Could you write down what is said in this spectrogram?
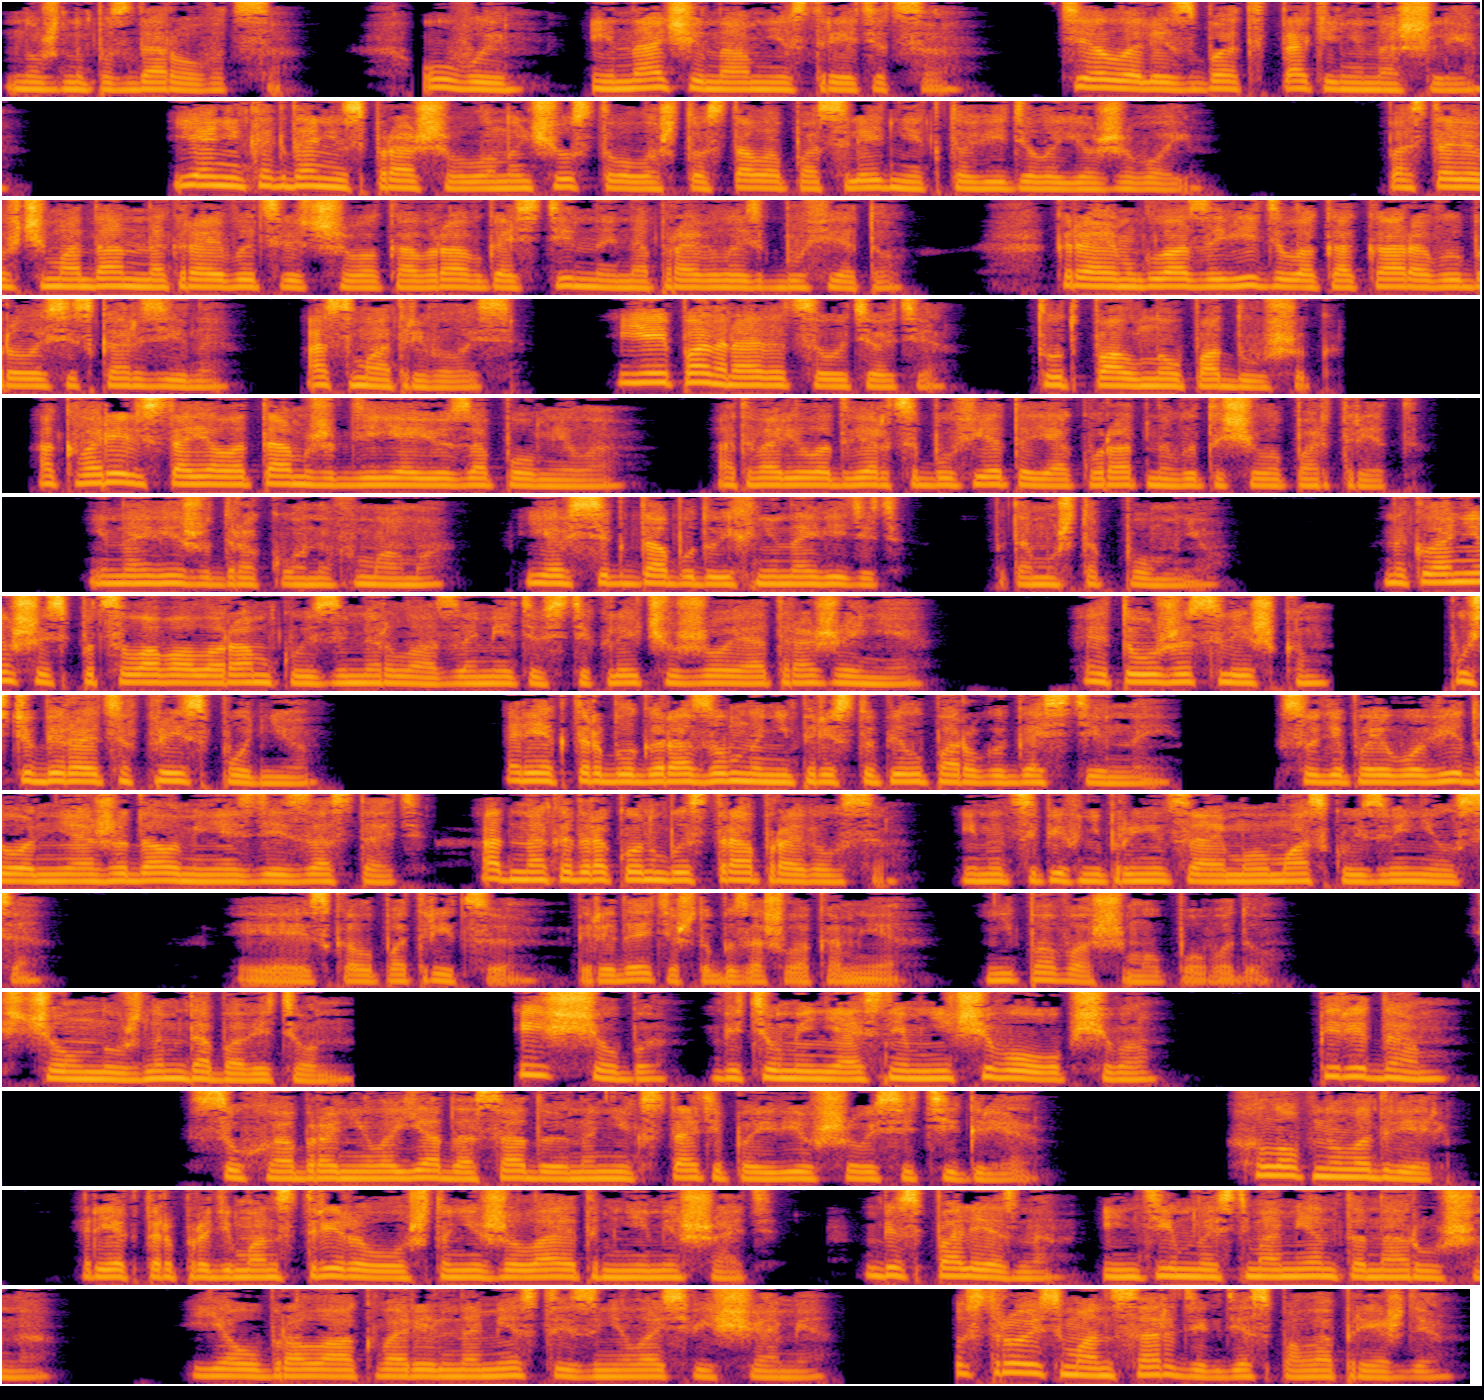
Нужно поздороваться. Увы, иначе нам не встретиться. Тело Лизбет так и не нашли. Я никогда не спрашивала, но чувствовала, что стала последней, кто видел ее живой. Поставив чемодан на край выцветшего ковра в гостиной, направилась к буфету. Краем глаза видела, как Ара выбралась из корзины. Осматривалась. Ей понравится у тети. Тут полно подушек. Акварель стояла там же, где я ее запомнила. Отворила дверцы буфета и аккуратно вытащила портрет. Ненавижу драконов, мама. Я всегда буду их ненавидеть, потому что помню. Наклонившись, поцеловала рамку и замерла, заметив в стекле чужое отражение. Это уже слишком. Пусть убирается в преисподнюю. Ректор благоразумно не переступил порога гостиной. Судя по его виду, он не ожидал меня здесь застать. Однако дракон быстро оправился и, нацепив непроницаемую маску, извинился. «Я искал Патрицию. Передайте, чтобы зашла ко мне. Не по вашему поводу». Счел нужным добавить он. Еще бы, ведь у меня с ним ничего общего. Передам». Сухо обронила я, досадуя на не кстати появившегося тигрия. Хлопнула дверь. Ректор продемонстрировал, что не желает мне мешать. Бесполезно, интимность момента нарушена. Я убрала акварель на место и занялась вещами устроясь в мансарде, где спала прежде.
